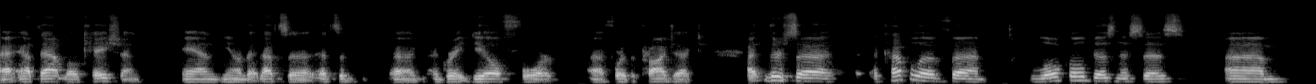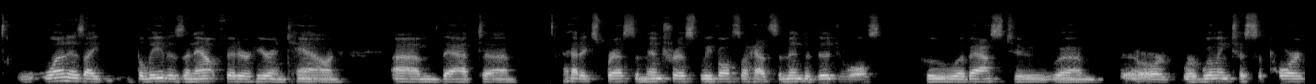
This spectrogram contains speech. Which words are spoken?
at, at that location. And you know that that's a that's a, a great deal for uh, for the project. Uh, there's a, a, couple of uh, local businesses. Um, one is, I believe, is an outfitter here in town um, that uh, had expressed some interest. We've also had some individuals who have asked to um, or were willing to support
